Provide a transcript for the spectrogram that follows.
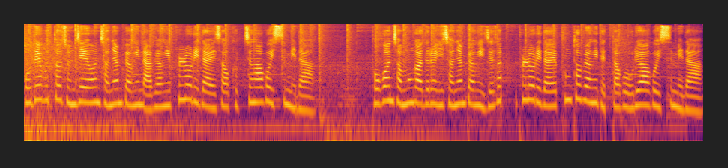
고대부터 존재해온 전염병인 나병이 플로리다에서 급증하고 있습니다. 보건 전문가들은 이 전염병이 이제 플로리다의 풍토병이 됐다고 우려하고 있습니다.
